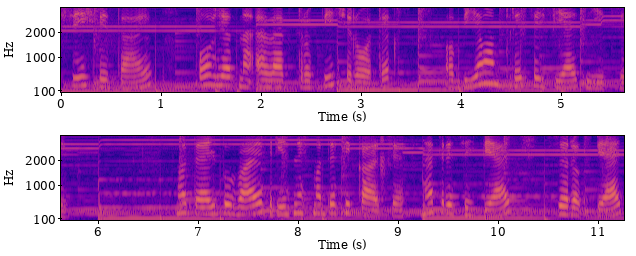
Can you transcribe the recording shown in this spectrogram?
Всіх вітаю! Огляд на електропіч Rotex об'ємом 35 літрів. Модель буває в різних модифікаціях на 35, 45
